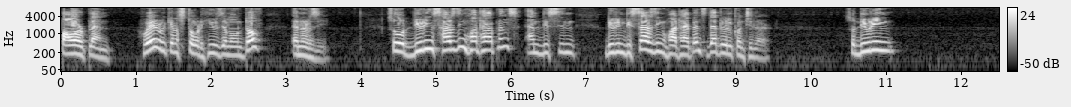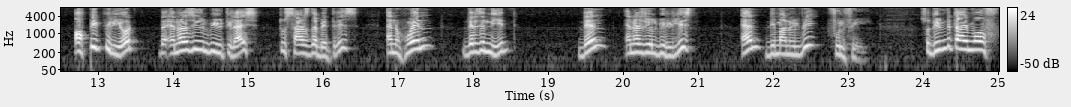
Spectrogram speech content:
power plant where we can store huge amount of energy. So, during charging what happens and this in during discharging what happens that we will consider. So, during off peak period the energy will be utilized to charge the batteries and when there is a need then energy will be released and demand will be fulfilled. So, during the time of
